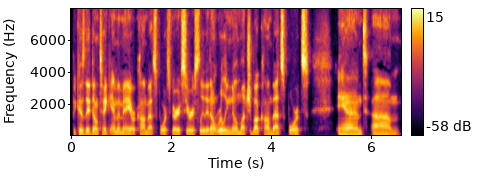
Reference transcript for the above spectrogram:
Because they don't take MMA or combat sports very seriously. They don't really know much about combat sports, and um,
